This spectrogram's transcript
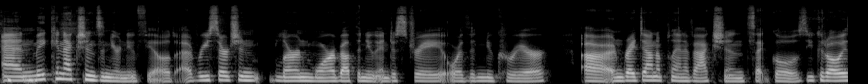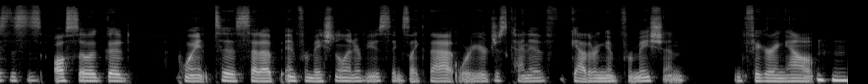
and make connections in your new field. Uh, research and learn more about the new industry or the new career, uh, and write down a plan of action, set goals. You could always, this is also a good point to set up informational interviews, things like that, where you're just kind of gathering information and figuring out mm-hmm.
